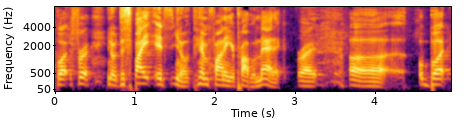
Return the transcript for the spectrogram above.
but for you know, despite it's you know him finding it problematic, right? Uh, but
